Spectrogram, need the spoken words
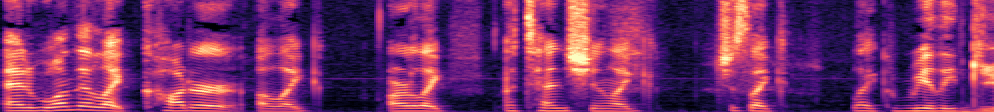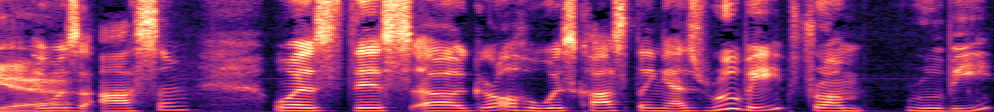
and one that like caught our uh, like our like attention like just like like really Yeah. it was awesome was this uh, girl who was cosplaying as ruby from RWBY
